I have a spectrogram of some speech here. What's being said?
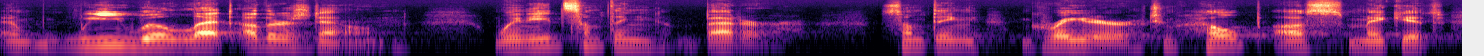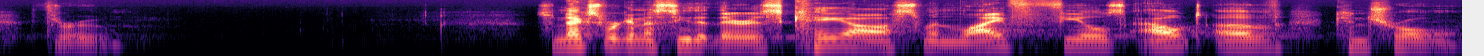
and we will let others down. We need something better, something greater to help us make it through. So, next, we're going to see that there is chaos when life feels out of control.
